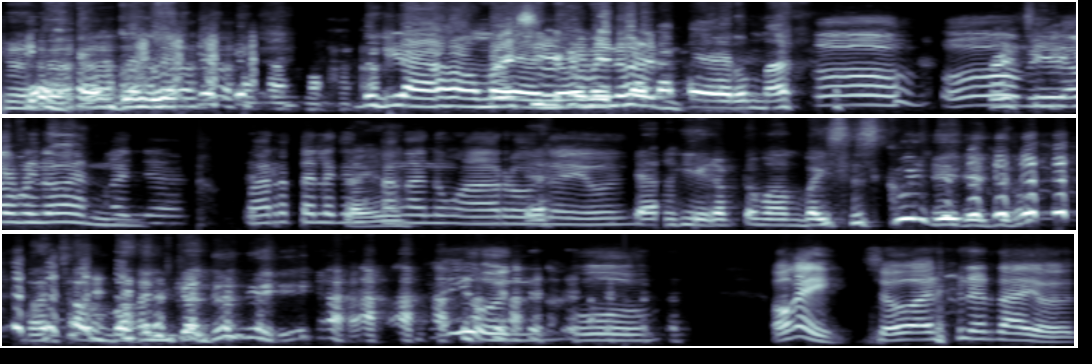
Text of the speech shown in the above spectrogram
Galing. Bigla akong may, First year ano, kami may nun. plataforma. Oo, oo, First year bigla ako kami kampanya. Para talagang Kaya- tanga nung araw na yun. Kaya ang hirap tumambay sa school eh. No? Matsambahan ka dun eh. Ayun, oo. Okay, so ano na tayo?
